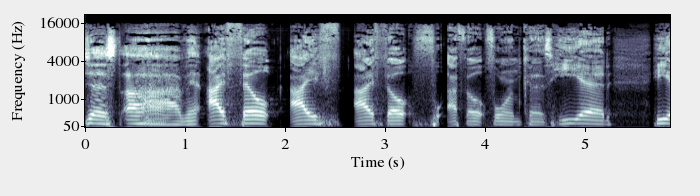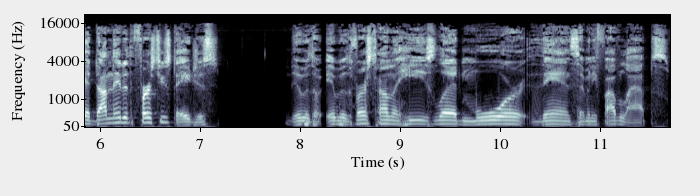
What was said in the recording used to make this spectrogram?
just ah man, I felt I I felt I felt for him because he had he had dominated the first two stages. It was it was the first time that he's led more than seventy five laps.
